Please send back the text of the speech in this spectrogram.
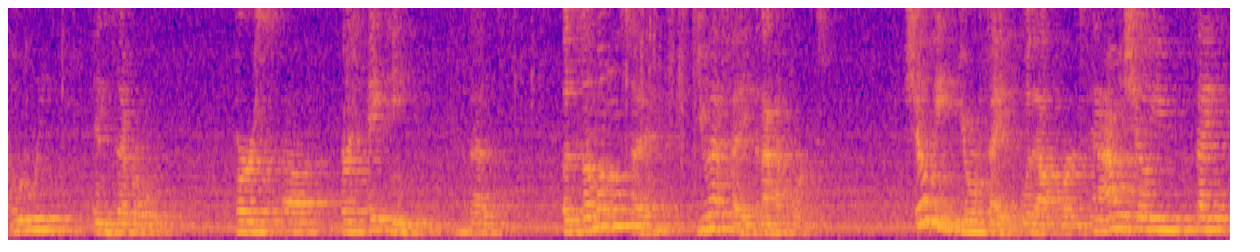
totally inseparable. Verse, uh, verse 18 says, But someone will say, You have faith and I have works. Show me your faith without works, and I will show you faith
